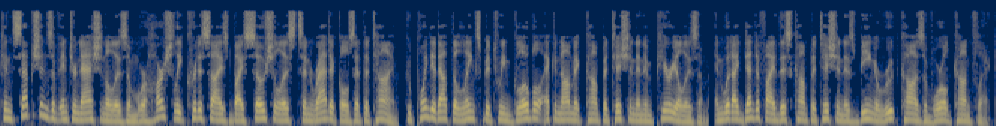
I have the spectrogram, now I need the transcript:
conceptions of internationalism were harshly criticized by socialists and radicals at the time, who pointed out the links between global economic competition and imperialism, and would identify this competition as being a root cause of world conflict.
